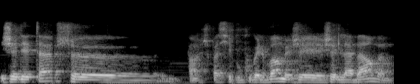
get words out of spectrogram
j'ai des taches, euh, enfin, je sais pas si vous pouvez le voir, mais j'ai de la barbe.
